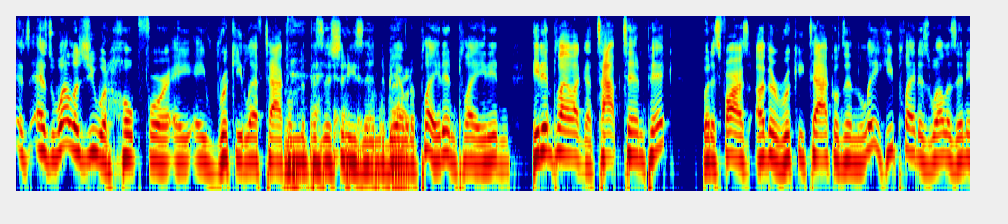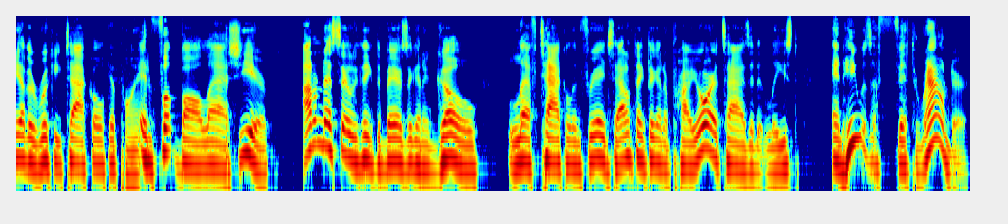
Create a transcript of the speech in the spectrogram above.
as, as well as you would hope for a, a rookie left tackle in the position he's in to be able to play. He didn't play. He didn't. He didn't play like a top ten pick. But as far as other rookie tackles in the league, he played as well as any other rookie tackle in football last year. I don't necessarily think the Bears are going to go left tackle in free agency. I don't think they're going to prioritize it at least. And he was a fifth rounder.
